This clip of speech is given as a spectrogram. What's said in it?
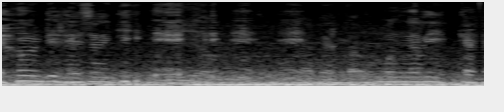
ya di desa iya, ini mengerikan.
